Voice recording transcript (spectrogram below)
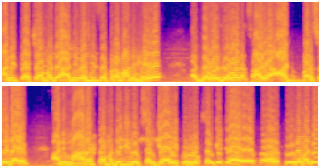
आणि त्याच्यामध्ये आदिवासीचं प्रमाण हे जवळजवळ साडे आठ पर्सेंट आहे. आणि महाराष्ट्रामध्ये जी लोकसंख्या आहे एकूण लोकसंख्येच्या तुलनेमध्ये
